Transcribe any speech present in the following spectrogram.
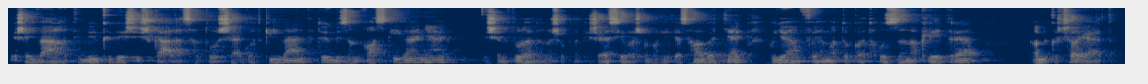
és egy vállalati működés is skálázhatóságot kíván, tehát ők bizony azt kívánják, és én a tulajdonosoknak is ezt javaslom, akik ezt hallgatják, hogy olyan folyamatokat hozzanak létre, amik a saját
